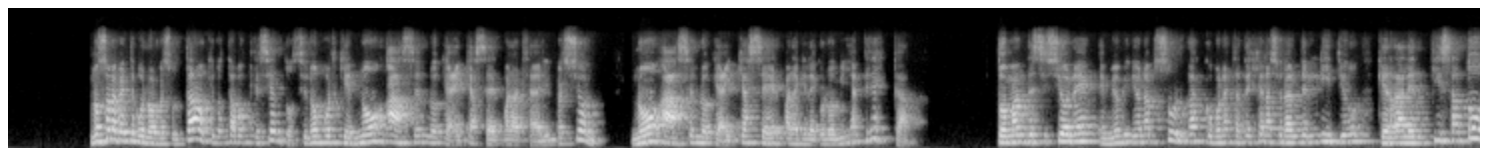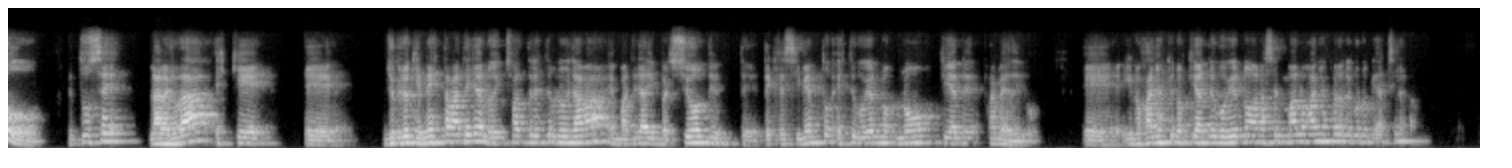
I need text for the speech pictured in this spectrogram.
No solamente por los resultados que no estamos creciendo, sino porque no hacen lo que hay que hacer para atraer inversión. No hacen lo que hay que hacer para que la economía crezca. Toman decisiones, en mi opinión, absurdas, como la Estrategia Nacional del Litio, que ralentiza todo. Entonces, La verdad es que eh, yo creo que en esta materia, lo he dicho antes en este programa, en materia de inversión, de, de, crecimiento, este gobierno no tiene remedio. Eh, y los años que nos quedan de gobierno van a ser malos años para la economía chilena.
